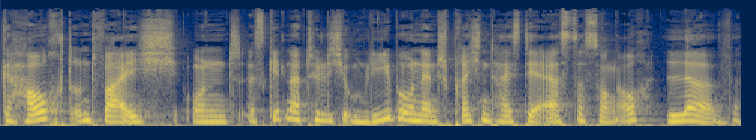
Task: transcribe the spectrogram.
gehaucht und weich. Und es geht natürlich um Liebe und entsprechend heißt ihr erster Song auch Love.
